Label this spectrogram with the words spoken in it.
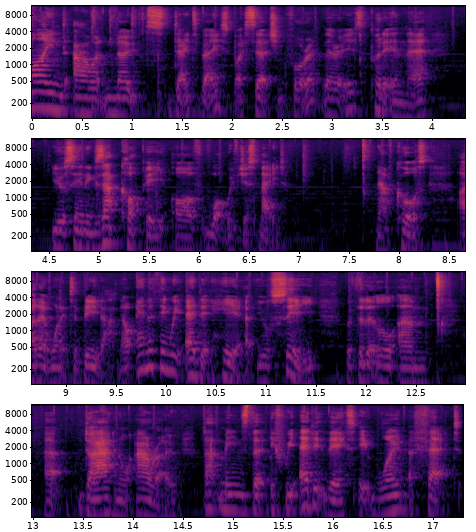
find our notes database by searching for it. There it is, put it in there. You'll see an exact copy of what we've just made. Now, of course, I don't want it to be that. Now, anything we edit here, you'll see with the little um, uh, diagonal arrow, that means that if we edit this, it won't affect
